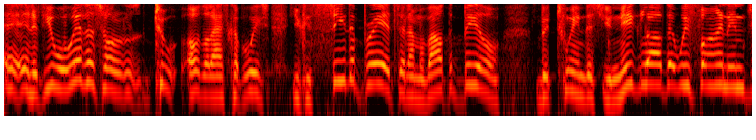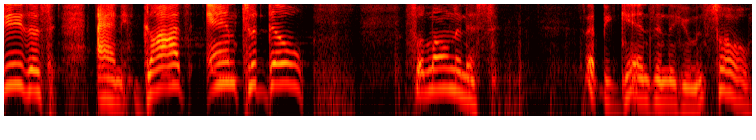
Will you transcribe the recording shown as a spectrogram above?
and if you were with us over, two, over the last couple of weeks, you can see the bridge that I'm about to build between this unique love that we find in Jesus and God's antidote for loneliness that begins in the human soul.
